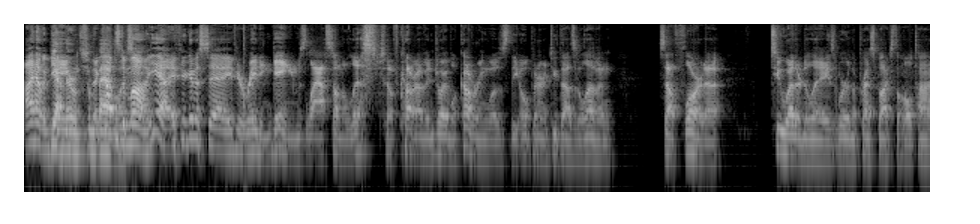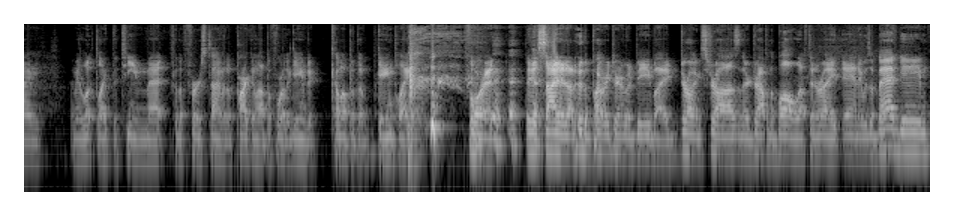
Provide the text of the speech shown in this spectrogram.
I have a Yeah, game some that bad comes ones. to mind. Yeah, if you're gonna say if you're rating games, last on the list of cover of enjoyable covering was the opener in 2011, South Florida. Two weather delays. We're in the press box the whole time. I mean, it looked like the team met for the first time in the parking lot before the game to come up with a game plan for it. They decided on who the punt return would be by drawing straws, and they're dropping the ball left and right. And it was a bad game.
